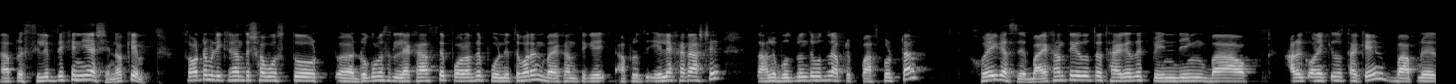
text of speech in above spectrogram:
আপনার স্লিপ দেখে নিয়ে আসেন ওকে তো অটোমেটিক এখান থেকে সমস্ত ডকুমেন্টস লেখা আছে, পড়া আছে, পড়ে নিতে পারেন বা এখান থেকে আপনার যদি এই লেখাটা আসে, তাহলে বুঝবেন যে বন্ধুরা আপনার পাসপোর্টটা হয়ে গেছে বা এখান থেকে যদি থাকে যে পেন্ডিং বা আরও অনেক কিছু থাকে বা আপনার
